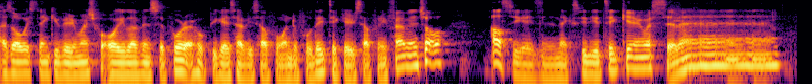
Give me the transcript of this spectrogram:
As always thank you very much for all your love and support. I hope you guys have yourself a wonderful day. Take care of yourself and your family. Inshallah i'll see you guys in the next video. Take care and wassalam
